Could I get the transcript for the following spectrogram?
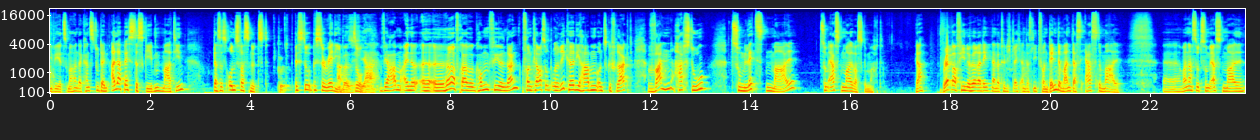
die wir jetzt machen, da kannst du dein allerbestes geben, Martin, dass es uns was nützt. Gut. Bist du, bist du ready? Aber so, ja. Wir haben eine äh, äh, Hörerfrage bekommen, vielen Dank, von Klaus und Ulrike. Die haben uns gefragt, wann hast du zum letzten Mal, zum ersten Mal was gemacht? Ja, Rap-affine Hörer denken dann natürlich gleich an das Lied von Dendemann, das erste Mal. Äh, wann hast du zum ersten Mal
